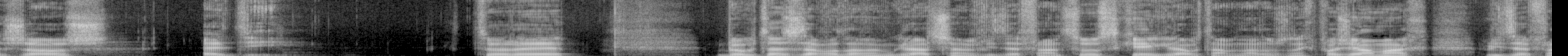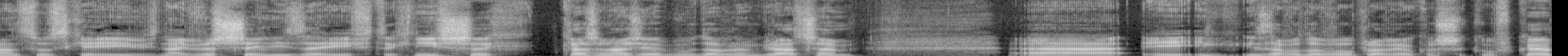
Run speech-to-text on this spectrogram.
Georges Eddy, który był też zawodowym graczem w lidze francuskiej, grał tam na różnych poziomach, w lidze francuskiej i w najwyższej lidze i w tych niższych. W każdym razie był dobrym graczem i, i zawodowo uprawiał koszykówkę.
